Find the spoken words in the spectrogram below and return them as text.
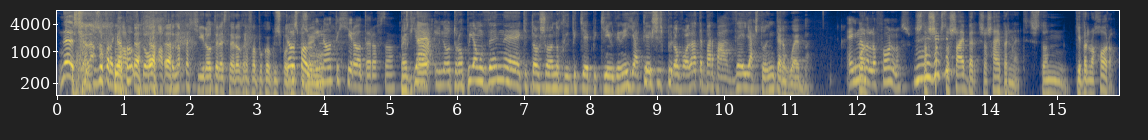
Ναι, συνεχίζω παρακάτω. αυτό, αυτό είναι από τα χειρότερα στερόγραφα που έχω ακούσει ποτέ Τέλος στη ζωή πάντων, μου. Είναι ό,τι χειρότερο αυτό. Παιδιά, η νοοτροπία μου δεν είναι και τόσο ενοχλητική και επικίνδυνη γιατί εσείς πυροβολάτε μπαρμπαδέλια στο interweb. Έγινα δολοφόνος. στο, στο, cyber, στο cybernet, στον κυβερνοχώρο.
